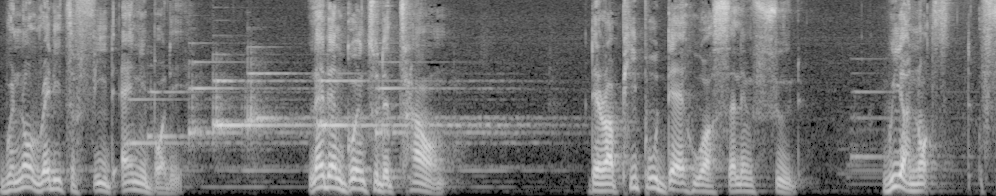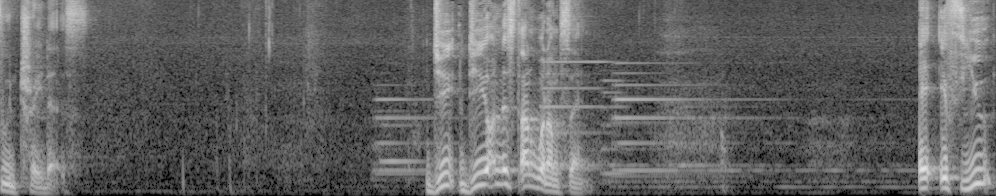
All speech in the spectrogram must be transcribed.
we're not ready to feed anybody. Let them go into the town There are people there who are selling food. We are not food traders. Do you, do you understand what I'm saying? Eh, if you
